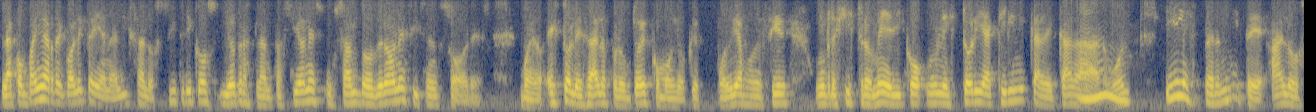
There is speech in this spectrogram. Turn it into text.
La compañía recolecta y analiza los cítricos y otras plantaciones usando drones y sensores. Bueno, esto les da a los productores como lo que podríamos decir un registro médico, una historia clínica de cada ah. árbol y les permite a los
